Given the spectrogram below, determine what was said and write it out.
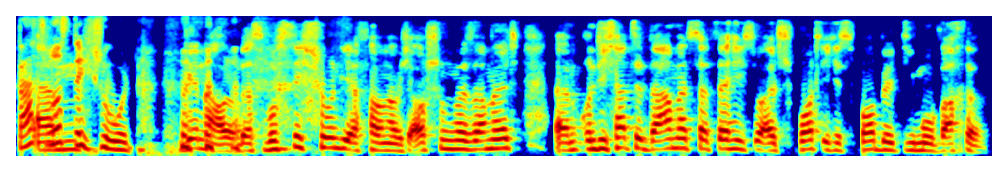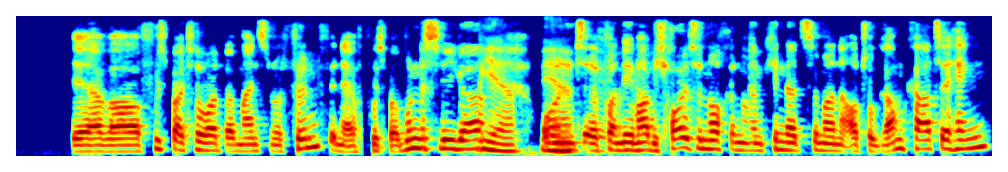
Das ähm, wusste ich schon. Genau, das wusste ich schon. Die Erfahrung habe ich auch schon gesammelt. Ähm, und ich hatte damals tatsächlich so als sportliches Vorbild Dimo Wache. Der war Fußballtorwart bei Mainz 05 in der Fußball-Bundesliga. Yeah, und yeah. Äh, von dem habe ich heute noch in meinem Kinderzimmer eine Autogrammkarte hängen.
